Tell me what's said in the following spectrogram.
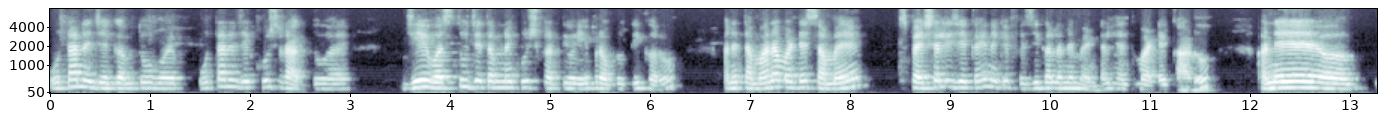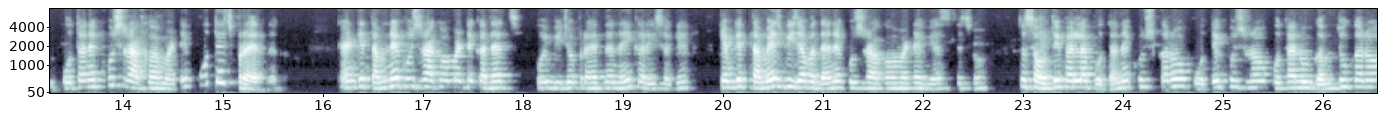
પોતાને જે ગમતું હોય પોતાને જે ખુશ રાખતું હોય જે વસ્તુ જે તમને ખુશ કરતી હોય એ પ્રવૃત્તિ કરો. અને તમારા માટે સમય સ્પેશિયલી જે કહે ને કે ફિઝિકલ અને મેન્ટલ હેલ્થ માટે કાઢો અને પોતાને ખુશ રાખવા માટે પોતે જ પ્રયત્ન કરો. કારણ કે તમને ખુશ રાખવા માટે કદાચ કોઈ બીજો પ્રયત્ન નહીં કરી શકે. કેમ કે તમે જ બીજા બધાને ખુશ રાખવા માટે વ્યસ્ત છો. તો સૌથી પહેલા પોતાને ખુશ કરો, પોતે ખુશ રહો, પોતાનું ગમતું કરો.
